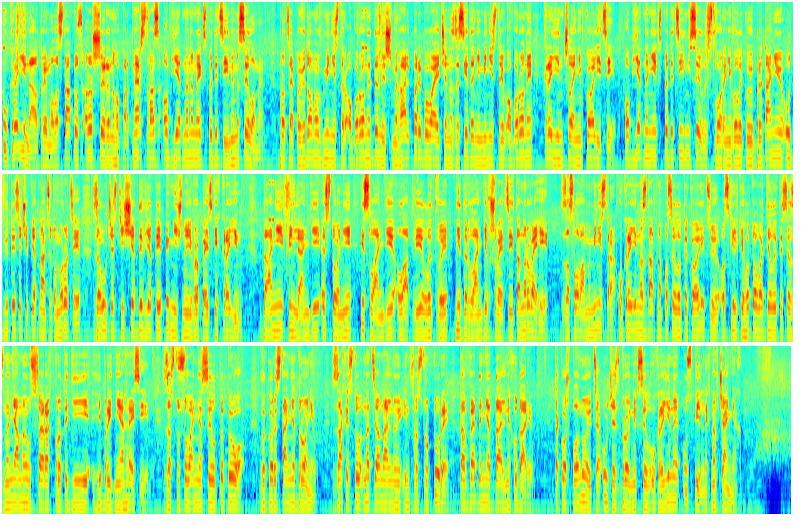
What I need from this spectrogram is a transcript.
Україна отримала статус розширеного партнерства з об'єднаними експедиційними силами. Про це повідомив міністр оборони Денис Шмигаль, перебуваючи на засіданні міністрів оборони країн-членів коаліції. Об'єднані експедиційні сили, створені Великою Британією у 2015 році за участі ще дев'яти північноєвропейських країн. Данії, Фінляндії, Естонії, Ісландії, Латвії, Литви, Нідерландів, Швеції та Норвегії. За словами міністра, Україна здатна посилити коаліцію, оскільки готова ділитися знаннями у сферах протидії гібридній агресії, застосування сил ППО, використання дронів, захисту національної інфраструктури та ведення дальних ударів. Також планується участь збройних сил України у спільних навчаннях.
